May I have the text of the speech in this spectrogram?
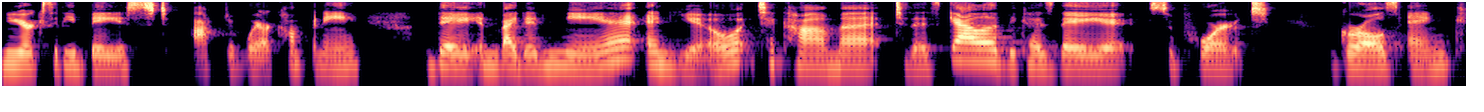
New York City based activewear company. They invited me and you to come uh, to this gala because they support Girls Inc.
